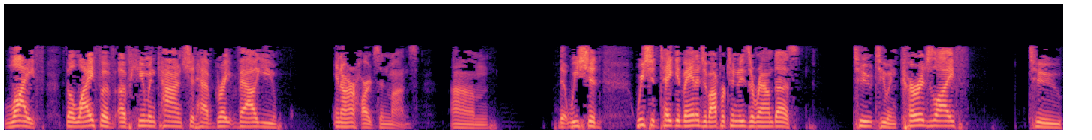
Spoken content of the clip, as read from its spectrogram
life, the life of, of humankind, should have great value in our hearts and minds. Um, that we should we should take advantage of opportunities around us to to encourage life, to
